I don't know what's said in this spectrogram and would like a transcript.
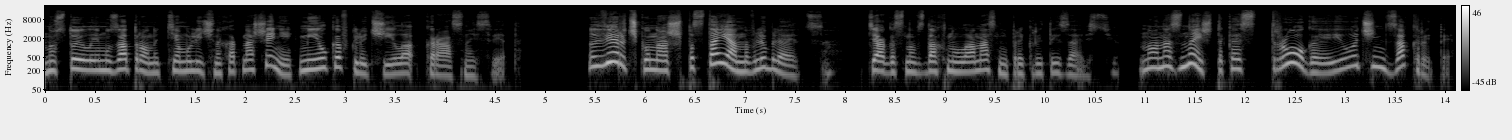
Но стоило ему затронуть тему личных отношений, Милка включила красный свет. «В Верочку наш постоянно влюбляются», — тягостно вздохнула она с неприкрытой завистью. «Но она, знаешь, такая строгая и очень закрытая.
